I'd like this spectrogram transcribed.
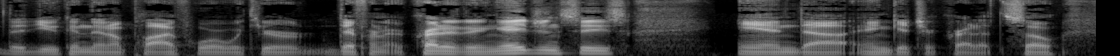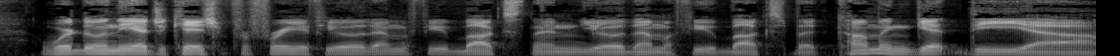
that you can then apply for with your different accrediting agencies and uh, and get your credits. So we're doing the education for free. If you owe them a few bucks, then you owe them a few bucks. But come and get the uh,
